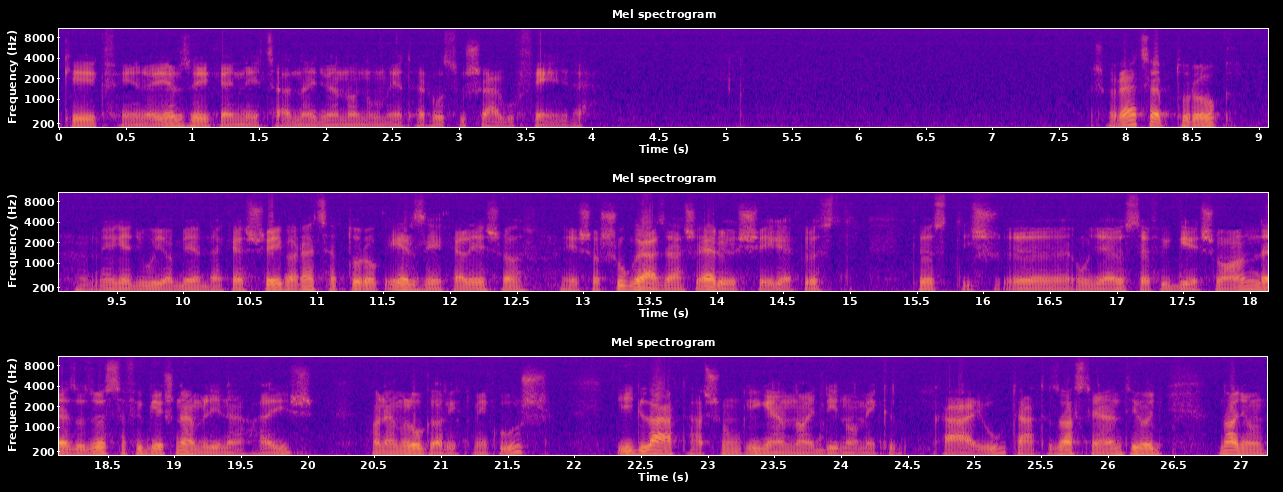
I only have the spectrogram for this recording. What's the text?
kék fényre érzékeny 440 nanométer hosszúságú fényre. És a receptorok, még egy újabb érdekesség, a receptorok érzékelése és a sugárzás erőssége közt, közt is ö, ugye összefüggés van, de ez az összefüggés nem lineáris, hanem logaritmikus, így látásunk igen nagy dinamikájú, tehát az azt jelenti, hogy nagyon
